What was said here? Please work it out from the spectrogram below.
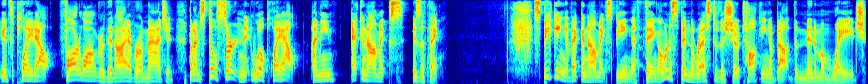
It's played out far longer than I ever imagined, but I'm still certain it will play out. I mean, economics is a thing. Speaking of economics being a thing, I want to spend the rest of the show talking about the minimum wage.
